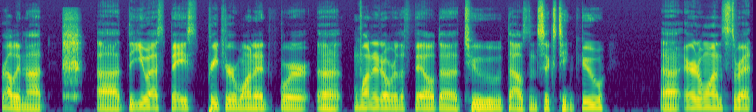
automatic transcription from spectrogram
Probably not. Uh, the U.S. based preacher wanted for uh, wanted over the failed uh, 2016 coup. Uh, Erdogan's threat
